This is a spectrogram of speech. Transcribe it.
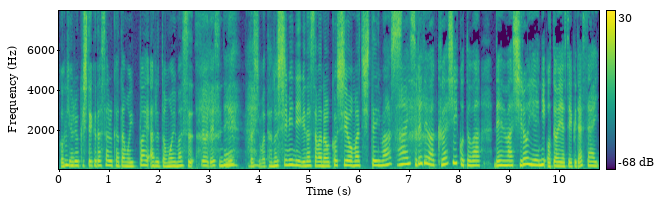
ご協力してくださる方もいっぱいあると思います、うん、そうですね、ね、私も楽しみに皆様のお越しをお待ちしています。はいそれでは詳しいことは電話白い家にお問い合わせください。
